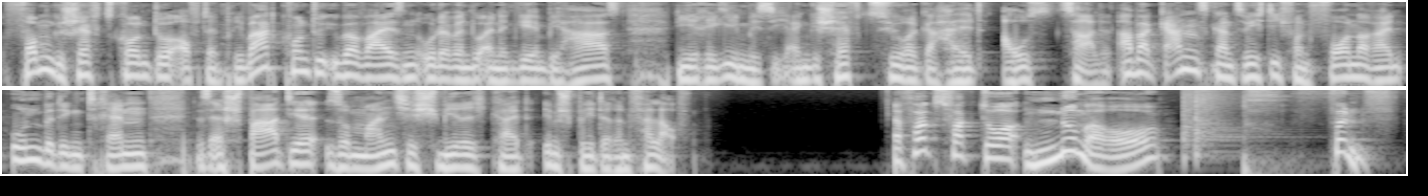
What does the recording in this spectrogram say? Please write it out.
vom Geschäftskonto auf dein Privatkonto überweisen oder wenn du eine GmbH hast, die regelmäßig ein Geschäftsführergehalt auszahlen. Aber ganz, ganz wichtig, von vornherein unbedingt trennen. Das erspart dir so manche Schwierigkeit im späteren Verlauf. Erfolgsfaktor Nummer 5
